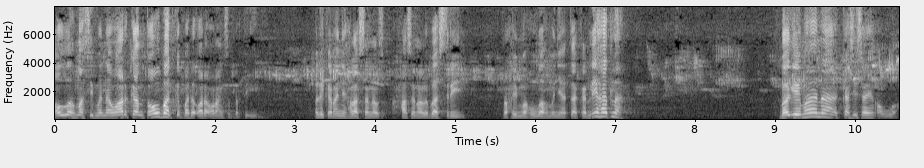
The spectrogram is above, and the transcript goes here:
Allah masih menawarkan taubat kepada orang-orang seperti ini. Oleh karenanya Hasan, Hasan al-Basri rahimahullah menyatakan, lihatlah bagaimana kasih sayang Allah.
